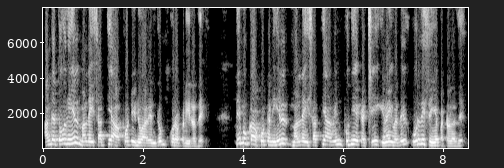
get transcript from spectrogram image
அந்த தொகுதியில் மல்லை சத்யா போட்டியிடுவார் என்றும் கூறப்படுகிறது. திமுக கூட்டணியில் மல்லை சத்யாவின் புதிய கட்சி இணைவது உறுதி செய்யப்பட்டுள்ளது.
